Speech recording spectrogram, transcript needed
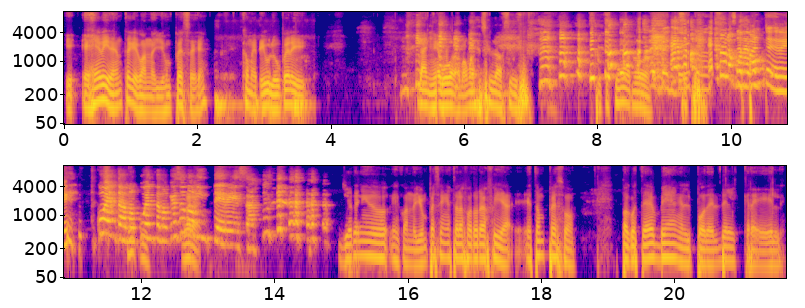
Y es evidente que cuando yo empecé, cometí blooper y dañé bola, vamos a decirlo así. eso, lo podemos... De... Cuéntanos, cuéntanos, que eso nos interesa. yo he tenido, eh, cuando yo empecé en esto de la fotografía, esto empezó para que ustedes vean el poder del creer.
